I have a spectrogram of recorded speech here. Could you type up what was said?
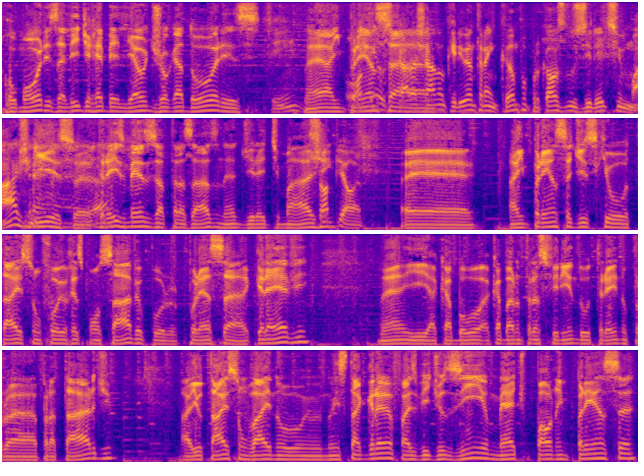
rumores ali de rebelião de jogadores. Sim. Né, a Ontem imprensa. os caras já não queriam entrar em campo por causa dos direitos de imagem. Isso, é, três meses atrasados, né? Direito de imagem. Só pior. É, a imprensa disse que o Tyson foi o responsável por, por essa greve, né? E acabou, acabaram transferindo o treino pra tarde. Aí o Tyson vai no, no Instagram, faz videozinho, mete o pau na imprensa,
